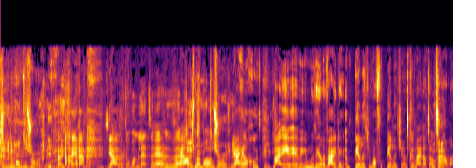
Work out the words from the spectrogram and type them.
Zit er de mantelzorg? hè? Dat weet je. Ja, ja, ja. moet op hem letten, hè? Dat Zij is mijn afgesproken. mantelzorger. Ja, heel goed. Maar je, je moet heel even uitleggen. Een pilletje, wat voor pilletje? Kunnen wij dat ook Dat heet- halen?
